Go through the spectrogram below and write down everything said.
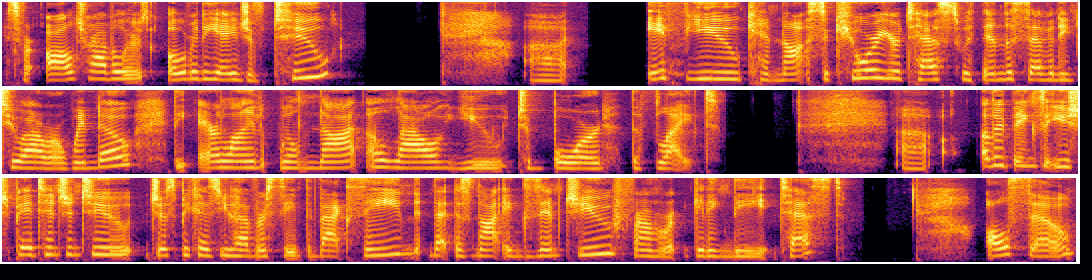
It's for all travelers over the age of two. Uh, if you cannot secure your test within the 72 hour window, the airline will not allow you to board the flight. Uh, other things that you should pay attention to just because you have received the vaccine, that does not exempt you from getting the test. Also,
